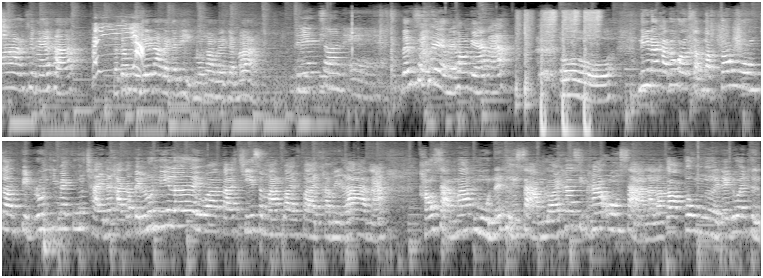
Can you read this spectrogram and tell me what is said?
บ้างใช่ไหมคะ แล้วก็มีเล่นอะไรกันอีก หนูทำอะไรกันบ้าง เล่นซ่อนแอบเล่นเสน่ห์ในห้องเนี้ยนะ โอ้โหนี่นะคะทุกคนสำหรับกล้องวงจรปิดรุ่นที่แม่กุ้งใช้นะคะ ก็เป็นรุ่นนี้เลยวาตาชิสมาร์ท Wi-Fi คาเมรานะ เขาสามารถหมุนได้ถึง 355 องศานะแล้วก็ก้มเงยได้ด้วยถึง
